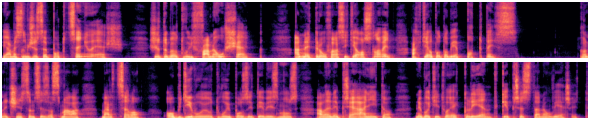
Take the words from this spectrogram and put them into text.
Já myslím, že se podceňuješ. Že to byl tvůj fanoušek. A netroufal si tě oslovit a chtěl po tobě podpis. Konečně jsem si zasmála. Marcelo, obdivuju tvůj pozitivismus, ale nepřeháněj to, nebo ti tvoje klientky přestanou věřit.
